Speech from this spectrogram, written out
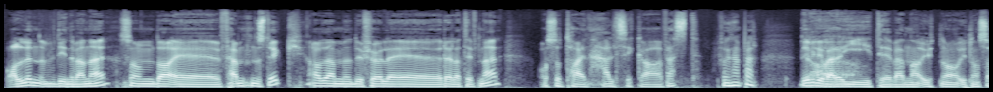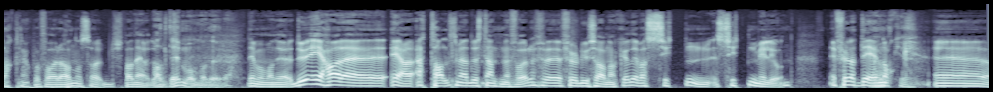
alle dine venner, som da er 15 stykk, av dem du føler er relativt nær, og så ta en helsika fest, for eksempel. Det vil jo være å gi til venner uten å, uten å ha sagt noe på forhånd, og så spanderer du Ja, det må man gjøre. Det må man gjøre. Du, jeg har, eh, jeg har ett tall som jeg hadde bestemt meg for før du sa noe. Det var 17, 17 millioner. Jeg føler at det er Ja, nok. ok. Eh,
